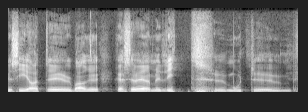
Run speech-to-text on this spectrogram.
ville si, at jeg vil bare reservere meg litt mot uh,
